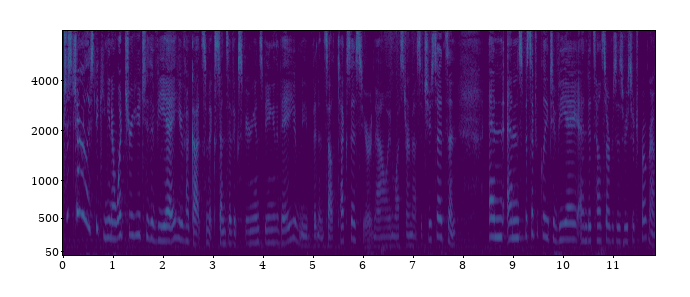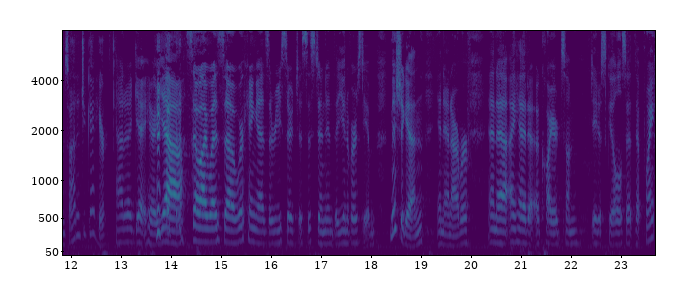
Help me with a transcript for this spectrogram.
just generally speaking, you know, what drew you to the VA? You've got some extensive experience being in the VA. You've, you've been in South Texas. You're now in Western Massachusetts, and and and specifically to VA and its health services research program. So, how did you get here? How did I get here? Yeah, so I was uh, working as a research assistant in the University of Michigan in Ann Arbor, and uh, I had acquired some data skills at that point.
